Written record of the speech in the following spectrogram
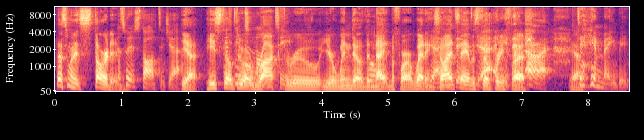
That's when it started. That's when it started, yeah. yeah, he still threw a to rock 19. through your window the Well, night before our wedding. Yeah, so I'd say it was still pretty he did. fresh. All right. Yeah. To him, maybe.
